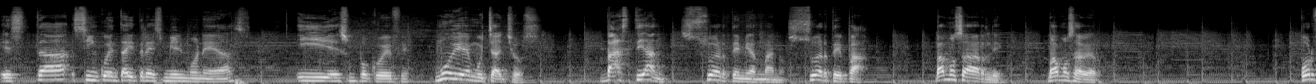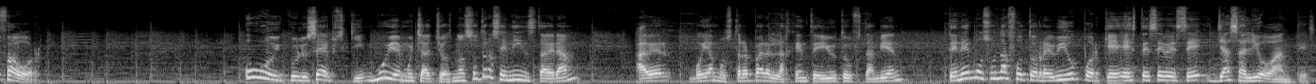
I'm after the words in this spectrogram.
Está 53 mil monedas. Y es un poco F. Muy bien, muchachos. Bastián, suerte, mi hermano. Suerte, pa. Vamos a darle. Vamos a ver. Por favor, Uy, Kulusevski. Muy bien, muchachos. Nosotros en Instagram, a ver, voy a mostrar para la gente de YouTube también. Tenemos una foto review porque este CBC ya salió antes.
